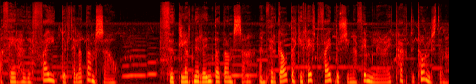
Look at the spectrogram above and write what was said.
að þeir hefðu fætur til að dansa á. Þuglarnir reynda að dansa en þeir gátt ekki hreift fætur sína fimmlega í takt við tónlistina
